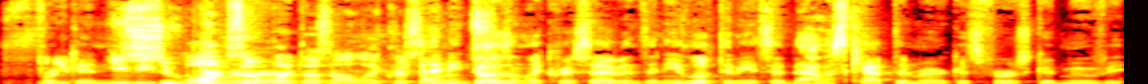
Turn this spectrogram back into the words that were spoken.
freaking super loves him, nerd. but does not like Chris and he doesn't like Chris Evans. And he looked at me and said, "That was Captain America's first good movie."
